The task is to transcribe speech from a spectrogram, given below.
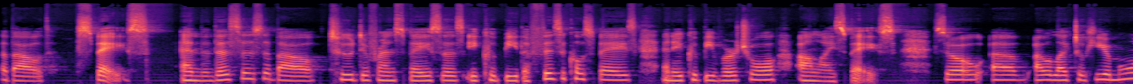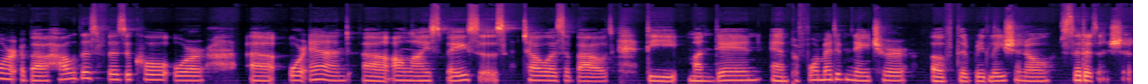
about space. And this is about two different spaces. It could be the physical space and it could be virtual online space. So uh, I would like to hear more about how this physical or uh, or and uh, online spaces tell us about the mundane and performative nature of the relational citizenship.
